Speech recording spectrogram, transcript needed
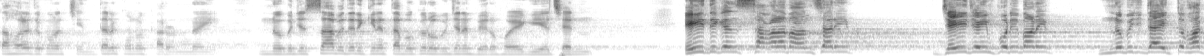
তাহলে তো কোনো চিন্তার কোনো কারণ নাই। নবীজি সাহাবেদের কিনে তাবুকের অভিযানে বের হয়ে গিয়েছেন। এইদিকে সালাবা আনসারি, যেই যেই পরিবারে নবীজি দায়িত্ব ভাগ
